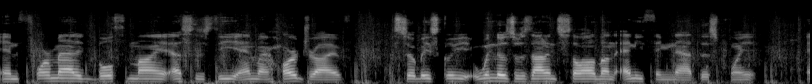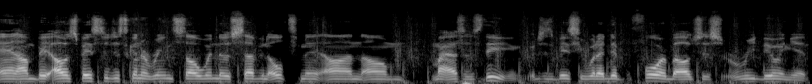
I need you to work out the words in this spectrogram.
and formatted both my SSD and my hard drive. So basically Windows was not installed on anything at this point and I'm I was basically just gonna reinstall Windows 7 Ultimate on um, my SSD, which is basically what I did before, but I was just redoing it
